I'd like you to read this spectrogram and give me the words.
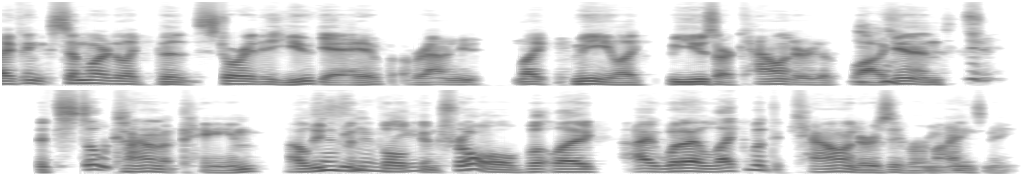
I think similar to like the story that you gave around like me, like we use our calendar to log in. it's still kind of a pain. At least with full control. But like I what I like about the calendar is it reminds me.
